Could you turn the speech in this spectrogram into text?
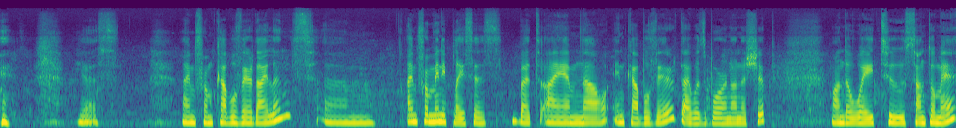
yes, I'm from Cabo Verde Islands. Um, I'm from many places, but I am now in Cabo Verde. I was born on a ship on the way to Santo Tomé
